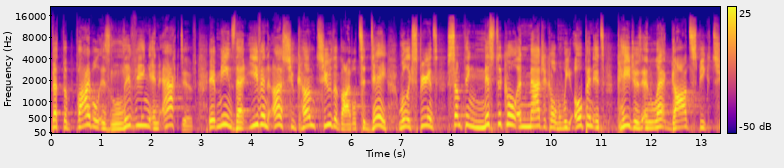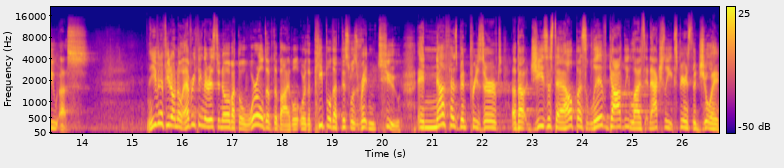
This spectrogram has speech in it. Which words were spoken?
that the Bible is living and active, it means that even us who come to the Bible today will experience something mystical and magical when we open its pages and let God speak to us. even if you don't know everything there is to know about the world of the Bible or the people that this was written to, enough has been preserved about Jesus to help us live godly lives and actually experience the joy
